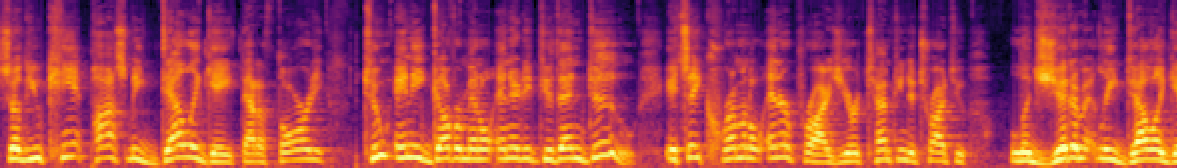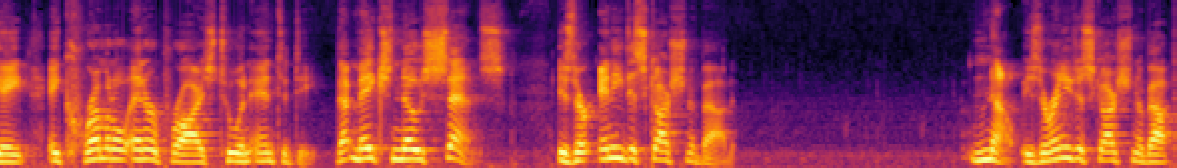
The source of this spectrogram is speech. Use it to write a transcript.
So you can't possibly delegate that authority to any governmental entity to then do. It's a criminal enterprise. You're attempting to try to legitimately delegate a criminal enterprise to an entity. That makes no sense. Is there any discussion about it? No. Is there any discussion about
